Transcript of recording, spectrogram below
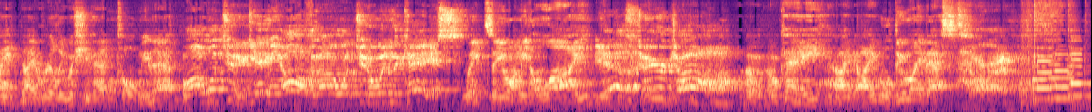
I, I really wish you hadn't told me that. Well, I want you to get me off, and then I want you to win the case. Wait, so you want me to lie? Yes, do your job. O- okay, I, I will do my best. All right.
